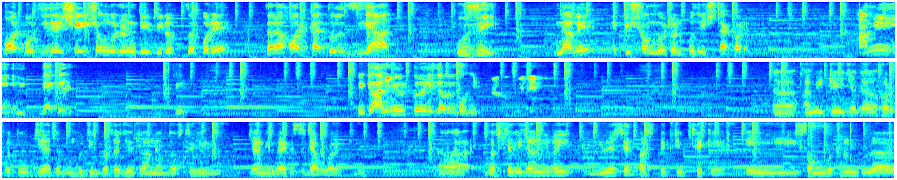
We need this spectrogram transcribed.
পরবর্তীতে সেই সংগঠনটি বিলুপ্ত করে তারা হরকাতুল জিয়াদ হুজি নামে একটি সংগঠন প্রতিষ্ঠা করে। আমি দেখেন একটু আনমিউট করে নিতে হবে আহ, আমি একটু এই জায়গায় হরকতুল জিহাদ এবং হুজির কথা যেহেতু অনেক দস্তগীর জাহাঙ্গীর ভাইয়ের কাছে যাব আর কি। দস্তগীর জাহাঙ্গীর ভাই ইউএস এর পার্সপেক্টিভ থেকে এই সংগঠনগুলোর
